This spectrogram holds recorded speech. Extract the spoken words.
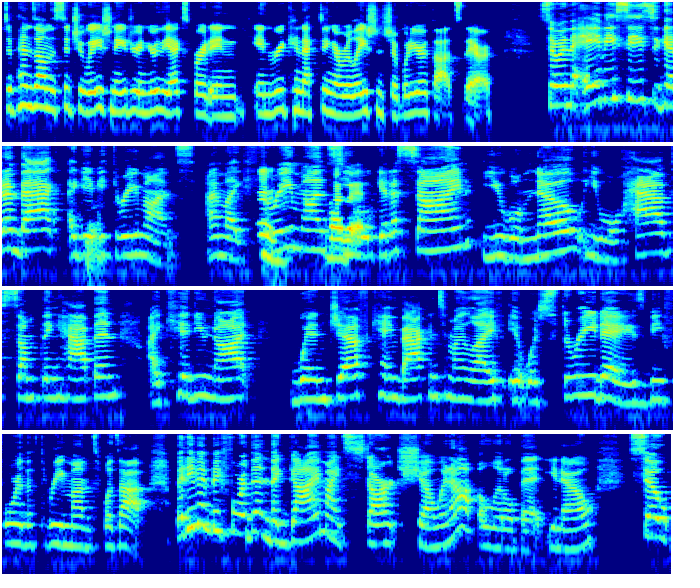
Depends on the situation. Adrienne, you're the expert in in reconnecting a relationship. What are your thoughts there? So in the ABCs to get him back, I give you three months. I'm like mm, three mm, months. You it. will get a sign. You will know. You will have something happen. I kid you not when Jeff came back into my life, it was three days before the three months was up. But even before then, the guy might start showing up a little bit, you know? So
